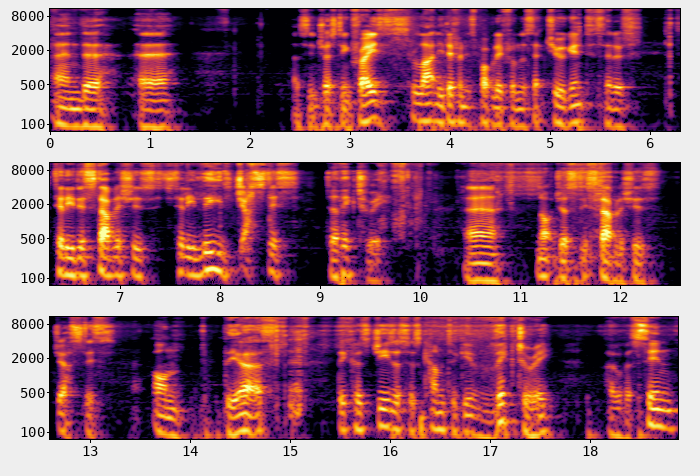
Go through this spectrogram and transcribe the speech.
And uh, uh, that's an interesting phrase. Slightly different, it's probably from the Septuagint. Sort of, till he establishes, till he leads justice to victory. Uh, not just establishes justice on the earth because Jesus has come to give victory over sin,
